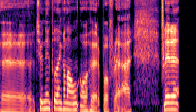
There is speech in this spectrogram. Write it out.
eh, tune inn på den kanalen og høre på, for det er flere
